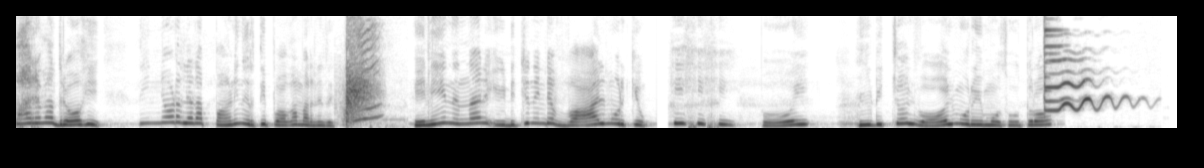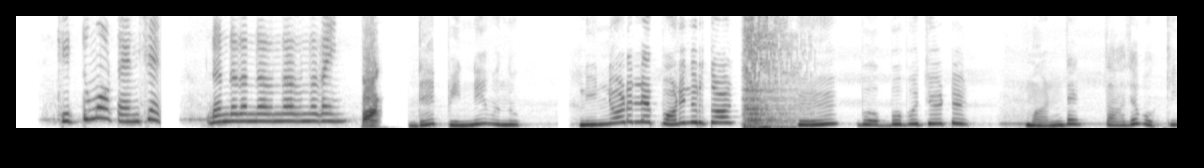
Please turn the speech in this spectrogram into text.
പരമദ്രോഹി നിന്നോടല്ലടാ പണി നിർത്തി പോകാൻ പറഞ്ഞത്. ഇനിയും നിന്നാൽ ഇടിച്ചു നിന്റെ വാൽ മുറിക്കും. പോയി. ഇടിച്ചാൽ വാൽ മുറിയുമോ സൂത്ര? ദേ പിന്നെ വന്നു. നിന്നോടല്ലേ പണി നിർത്താൻ? ചേട്ടൻ മണ്ടൻ തല പൊക്കി.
